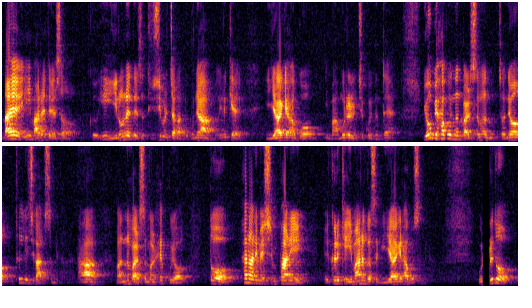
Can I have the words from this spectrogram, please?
나의 이 말에 대해서 그 이 이론에 대해서 뒤집을 자가 누구냐 뭐 이렇게 이야기하고 이 마무리를 짓고 있는데 욥이 하고 있는 말씀은 전혀 틀리지가 않습니다. 다 맞는 말씀을 했고요. 또 하나님의 심판이 그렇게 임하는 것을 이야기를 하고 있습니다. 우리도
